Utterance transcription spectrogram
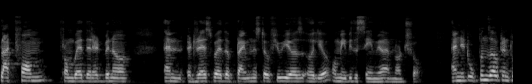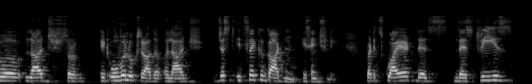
platform from where there had been a an address by the prime minister a few years earlier or maybe the same year i'm not sure. And it opens out into a large sort of it overlooks rather a large just it's like a garden essentially. But it's quiet there's there's trees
